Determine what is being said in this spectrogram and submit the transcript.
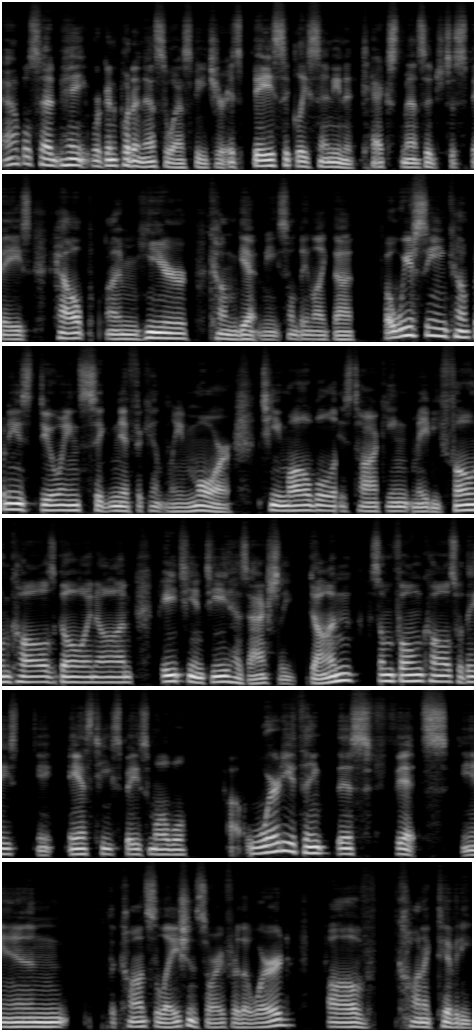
Apple said, hey, we're going to put an SOS feature. It's basically sending a text message to space help, I'm here, come get me, something like that. But we're seeing companies doing significantly more. T-Mobile is talking maybe phone calls going on. AT&T has actually done some phone calls with AST SpaceMobile. Uh, where do you think this fits in the constellation, sorry for the word, of connectivity?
